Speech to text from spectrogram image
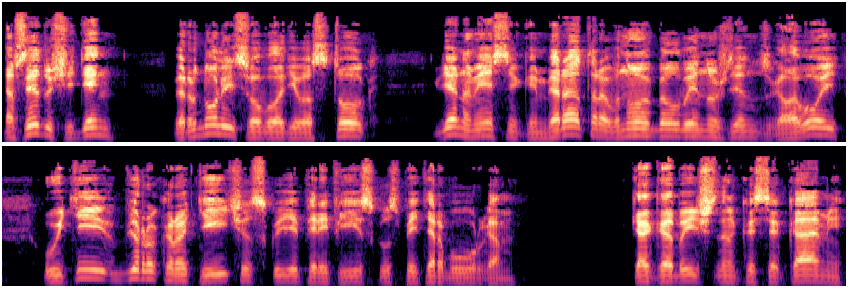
На следующий день вернулись во Владивосток, где наместник императора вновь был вынужден с головой уйти в бюрократическую переписку с Петербургом. Как обычно, косяками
